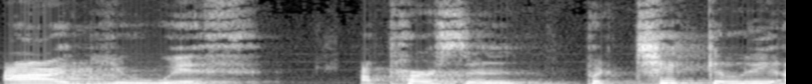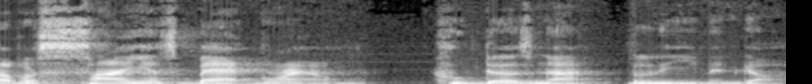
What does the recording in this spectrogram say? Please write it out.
argue with a person, particularly of a science background, who does not believe in God.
